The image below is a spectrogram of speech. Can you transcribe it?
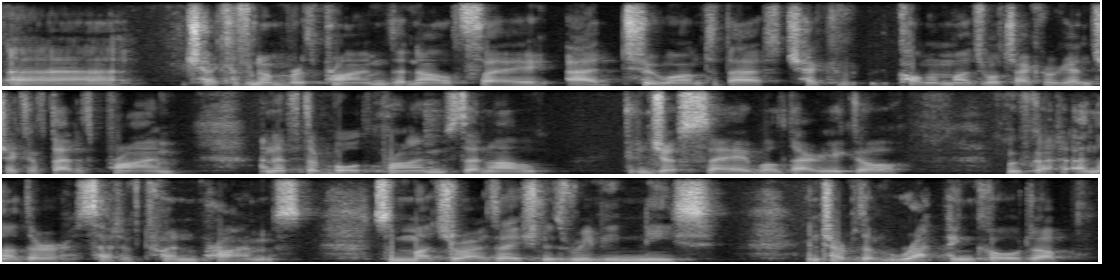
uh, check if number is prime, then I'll say add two onto that, check, my module checker again, check if that is prime, and if they're both primes, then I'll can just say, well, there you go. We've got another set of twin primes. So modularization is really neat in terms of wrapping code up,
